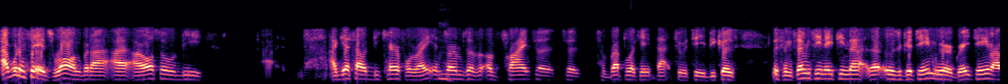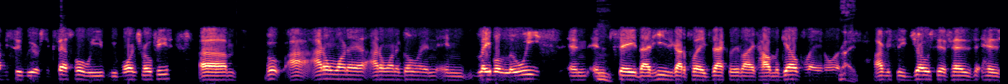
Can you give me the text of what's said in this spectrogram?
I wouldn't say it's wrong, but I, I, I also would be, I guess I would be careful, right, in mm-hmm. terms of, of trying to, to, to replicate that to a T because – listen, 17, 18, that, that was a good team. We were a great team. Obviously, we were successful. We we won trophies. Um, but I, I don't want to I don't want to go and, and label Luiz and and mm. say that he's got to play exactly like how Miguel played. Or right. obviously Josef has has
